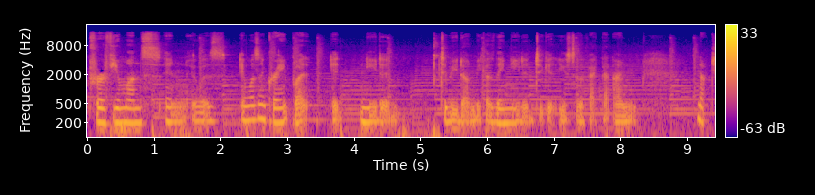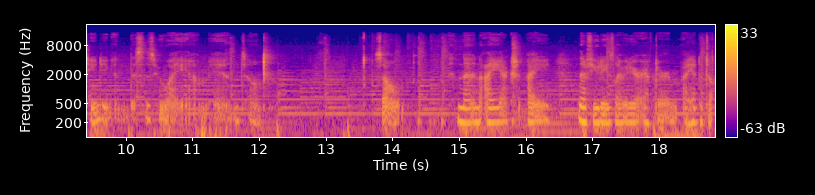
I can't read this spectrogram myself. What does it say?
for a few months, and it was it wasn't great, but it needed to be done because they needed to get used to the fact that I'm not changing and this is who I am and um, so and then I actually I then a few days later after I had to talk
